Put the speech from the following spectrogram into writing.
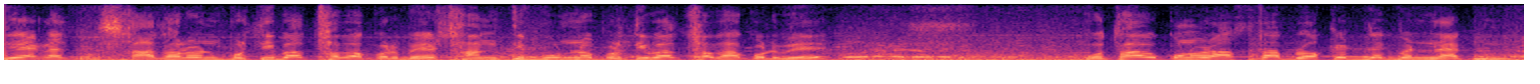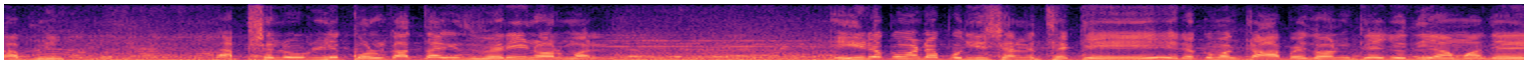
যে একটা সাধারণ প্রতিবাদ সভা করবে, শান্তিপূর্ণ প্রতিবাদ সভা করবে, কোথাও কোনো রাস্তা ব্লকেট দেখবেন না এখন আপনি। Absolutely Kolkata is very normal এইরকম একটা পজিশনে থেকে এরকম একটা আবেদনকে যদি আমাদের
